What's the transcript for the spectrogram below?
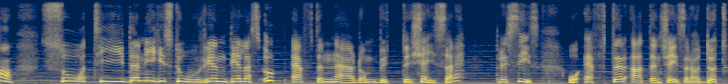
Ah, så tiden i historien delas upp efter när de bytte kejsare? Precis. Och efter att en kejsare har dött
